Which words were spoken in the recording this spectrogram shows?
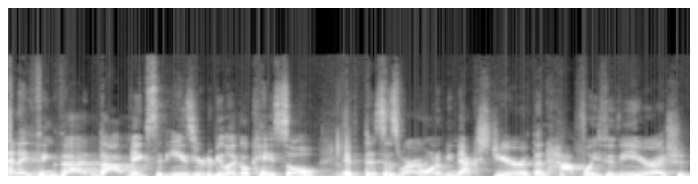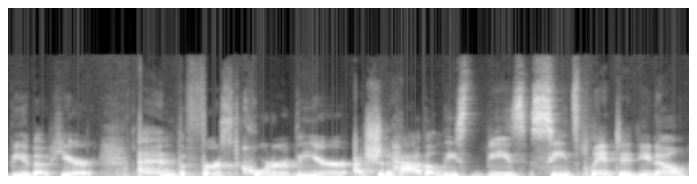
And I think that that makes it easier to be like, okay, so if this is where I want to be next year, then halfway through the year, I should be about here. And the first quarter of the year, I should have at least these seeds planted, you know?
